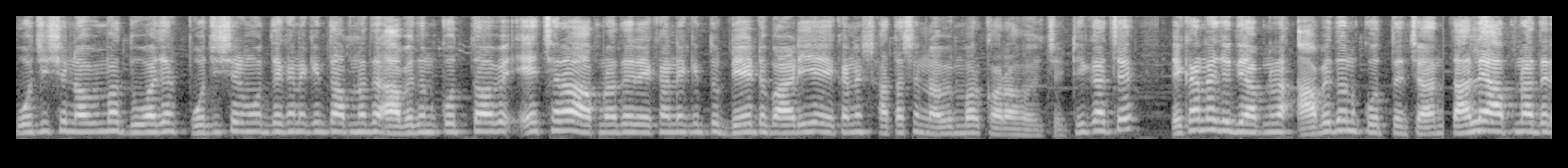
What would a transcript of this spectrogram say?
পঁচিশে নভেম্বর দু হাজার পঁচিশের মধ্যে এখানে কিন্তু আপনাদের আবেদন করতে হবে। এছাড়াও আপনাদের এখানে কিন্তু ডেট বাড়িয়ে এখানে সাতাশে নভেম্বর করা হয়েছে, ঠিক আছে? এখানে যদি আপনারা আবেদন করতে চান, তাহলে আপনাদের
